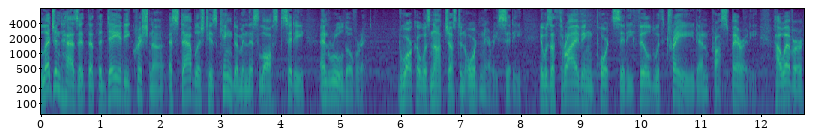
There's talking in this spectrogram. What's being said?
Legend has it that the deity Krishna established his kingdom in this lost city and ruled over it. Dwarka was not just an ordinary city, it was a thriving port city filled with trade and prosperity. However,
